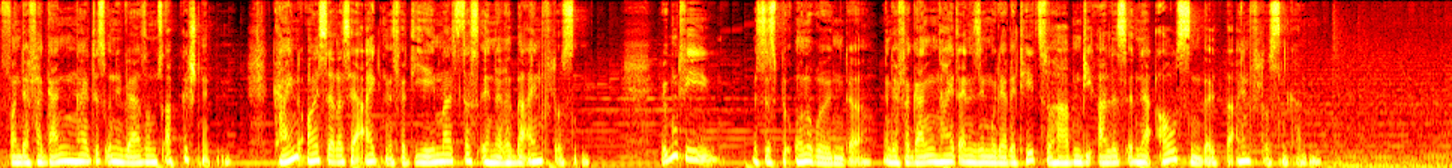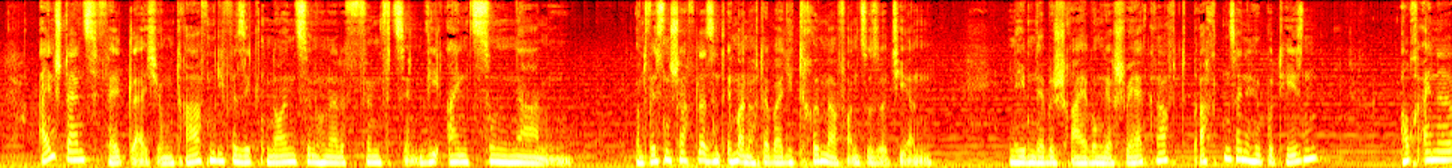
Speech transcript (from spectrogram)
von der Vergangenheit des Universums abgeschnitten. Kein äußeres Ereignis wird jemals das Innere beeinflussen. Irgendwie ist es beunruhigender, in der Vergangenheit eine Singularität zu haben, die alles in der Außenwelt beeinflussen kann. Einsteins Feldgleichungen trafen die Physik 1915 wie ein Tsunami und Wissenschaftler sind immer noch dabei, die Trümmer von zu sortieren. Neben der Beschreibung der Schwerkraft brachten seine Hypothesen auch eine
